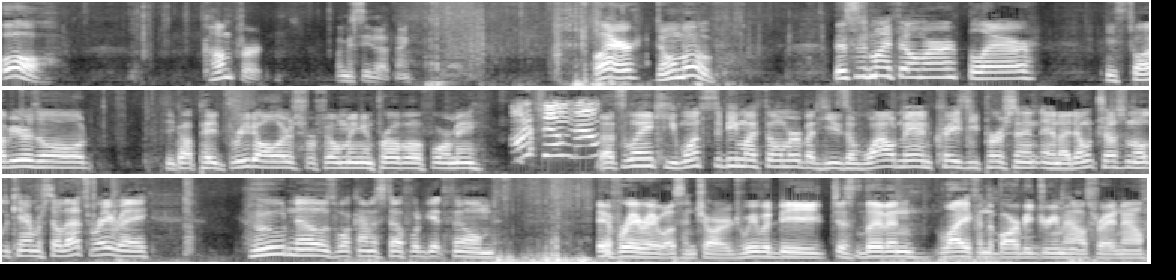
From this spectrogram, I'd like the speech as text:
Oh, comfort. Let me see that thing. Blair, don't move. This is my filmer, Blair. He's 12 years old. He got paid $3 for filming in Provo for me. Want to film now. That's Link. He wants to be my filmer, but he's a wild man, crazy person, and I don't trust him to hold the camera. So that's Ray Ray. Who knows what kind of stuff would get filmed if Ray Ray was in charge? We would be just living life in the Barbie dream house right now.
